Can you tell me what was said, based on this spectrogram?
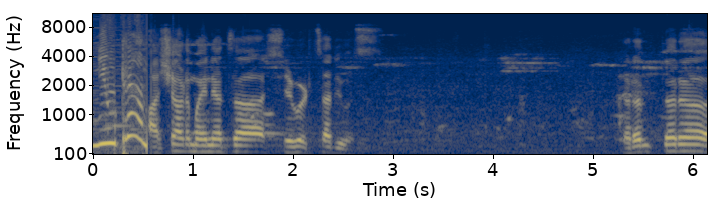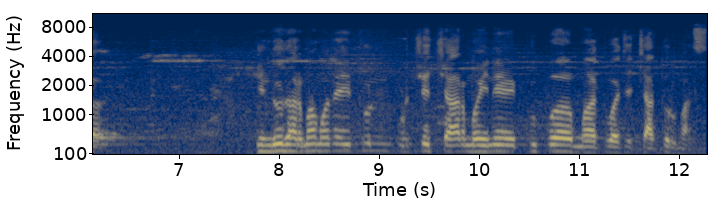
न्यूट्राम आषाढ महिन्याचा शेवटचा दिवस. खरं तर हिंदू धर्मामध्ये इथून पुढचे चार महिने खूप महत्त्वाचे चातुर्मास.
